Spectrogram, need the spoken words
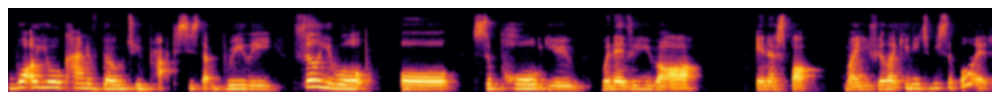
what are your kind of go-to practices that really fill you up or support you whenever you are in a spot where you feel like you need to be supported.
